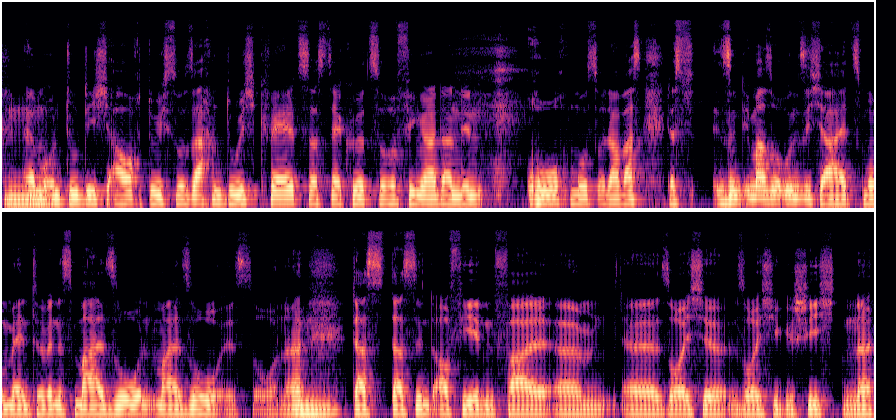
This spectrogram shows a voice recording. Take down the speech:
mhm. ähm, und du dich auch durch so Sachen durchquälst, dass der kürzere Finger dann den hoch muss oder was. Das sind immer so Unsicherheitsmomente, wenn es mal so und mal so ist, so, ne? Mhm. Das, das sind auf jeden Fall ähm, äh, solche, solche Geschichten, ne?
